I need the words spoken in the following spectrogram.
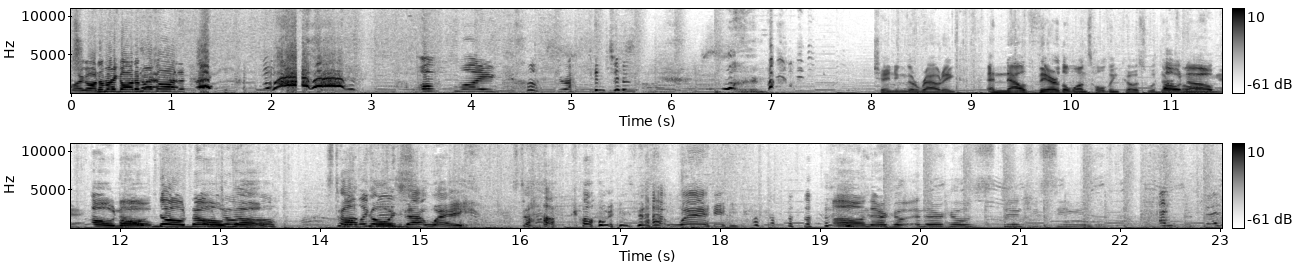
my god, oh my god, oh my god. Oh my god, Dragon oh just. changing their routing, and now they're the ones holding coast with their Oh own no. gang. Oh no. Oh no, no, Oh, no, no. no. Stop like going this. that way. Stop going that way. Oh, and there go and there goes. Didn't you see me? And, and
